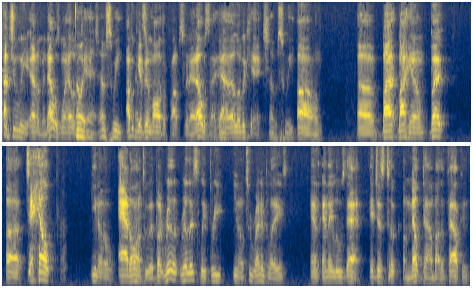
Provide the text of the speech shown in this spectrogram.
by Julian Edelman. That was one hell of a catch. oh, catch. yeah, that was sweet. I would that give him all the props for that. That was a Yeah. hell of a catch. That was sweet. Um, uh, by by him, but uh, to help, you know, add on to it. But real, realistically, three, you know, two running plays, and and they lose that. It just took a meltdown by the Falcons.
